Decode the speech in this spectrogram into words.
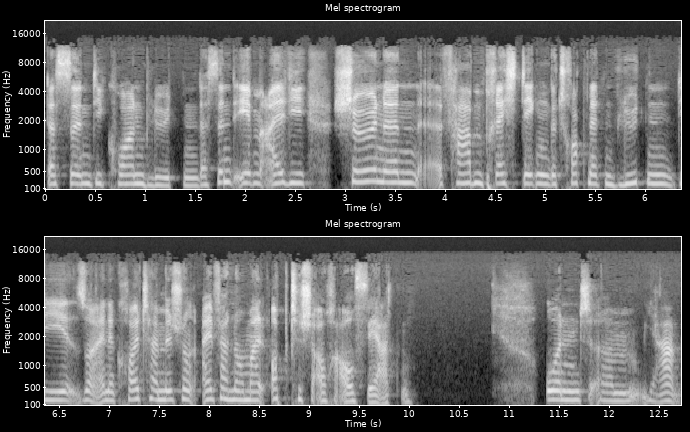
das sind die Kornblüten, das sind eben all die schönen, äh, farbenprächtigen, getrockneten Blüten, die so eine Kräutermischung einfach nochmal optisch auch aufwerten. Und ähm, ja,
